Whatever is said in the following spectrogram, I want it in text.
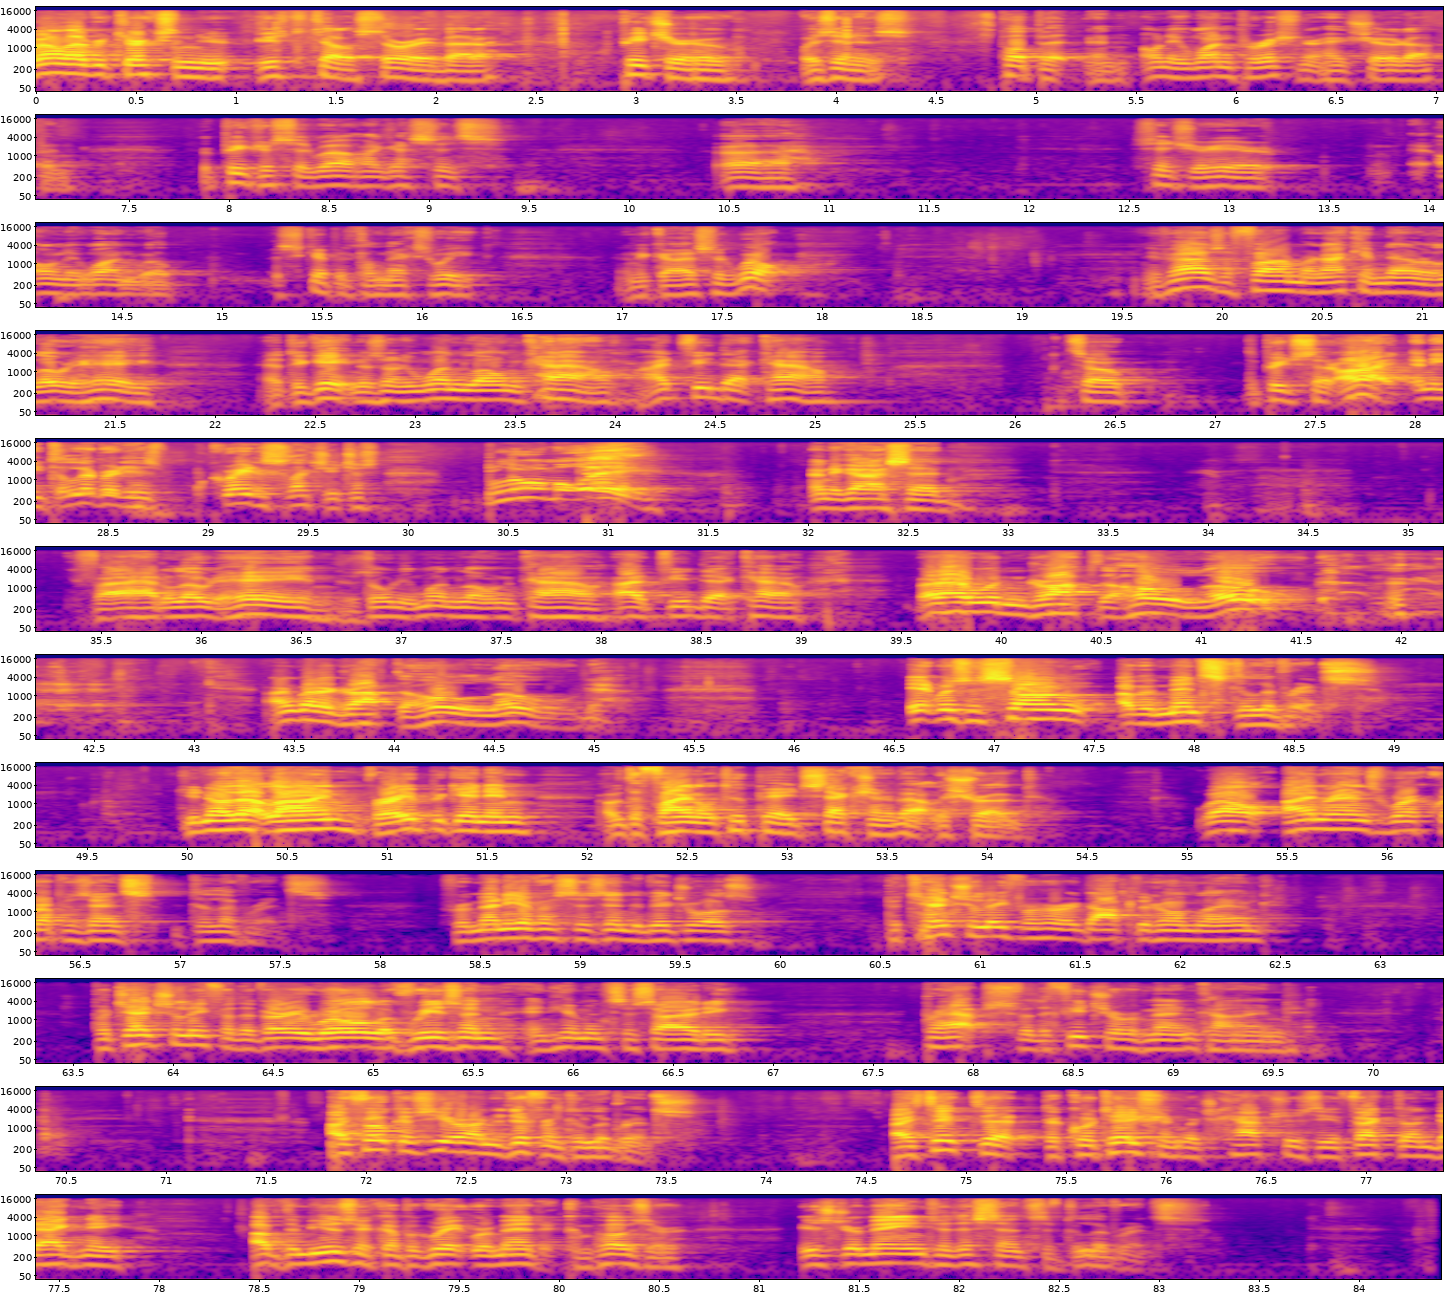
Well, Everett Dirksen used to tell a story about a preacher who was in his pulpit and only one parishioner had showed up. And the preacher said, Well, I guess since, uh, since you're here, only one, we'll skip it till next week. And the guy said, Well, if I was a farmer and I came down with a load of hay at the gate and there's only one lone cow, I'd feed that cow. So the preacher said, All right. And he delivered his greatest lecture, just blew him away. And the guy said, If I had a load of hay and there's only one lone cow, I'd feed that cow. But I wouldn't drop the whole load. I'm going to drop the whole load. It was a song of immense deliverance. Do you know that line? Very beginning of the final two page section about Le Shrugged. Well, Ayn Rand's work represents deliverance for many of us as individuals, potentially for her adopted homeland, potentially for the very role of reason in human society, perhaps for the future of mankind. I focus here on a different deliverance. I think that the quotation which captures the effect on Dagny of the music of a great romantic composer is germane to this sense of deliverance.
